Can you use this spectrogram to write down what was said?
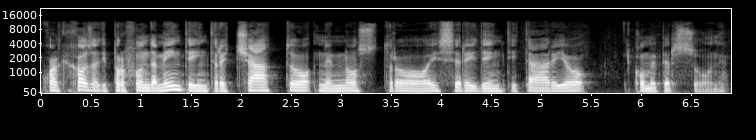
qualcosa di profondamente intrecciato nel nostro essere identitario come persone.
